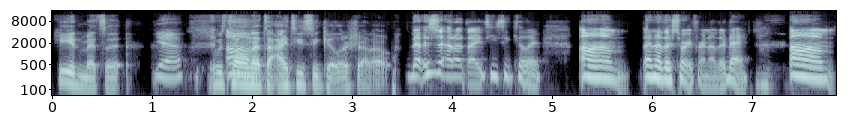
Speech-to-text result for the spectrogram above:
he admits it yeah. he was telling Um, that to ITC killer shout out That shout out to ITC killer. Um, another story for another day. Um,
